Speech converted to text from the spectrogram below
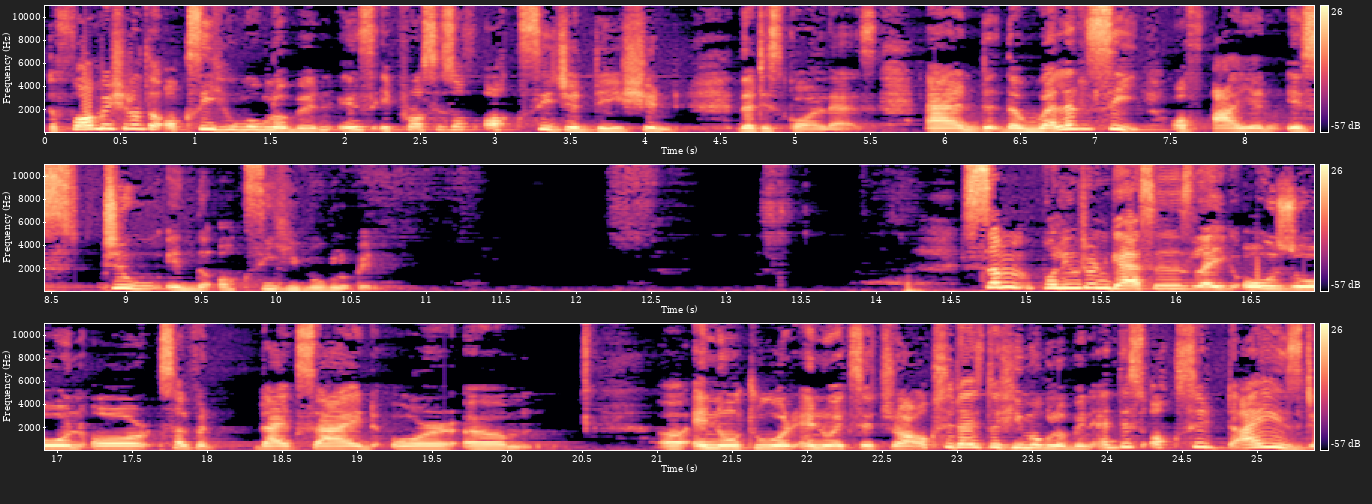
The formation of the oxyhemoglobin is a process of oxygenation that is called as. And the valency of iron is 2 in the oxyhemoglobin. Some pollutant gases like ozone or sulfur dioxide or um, uh, NO2 or NO etc. oxidize the hemoglobin. And this oxidized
